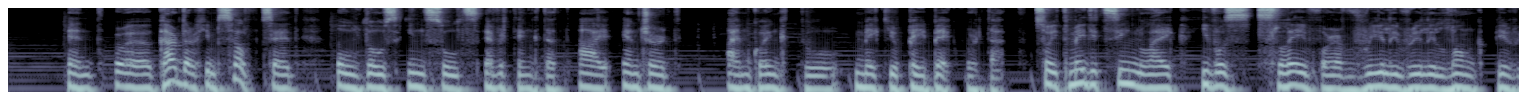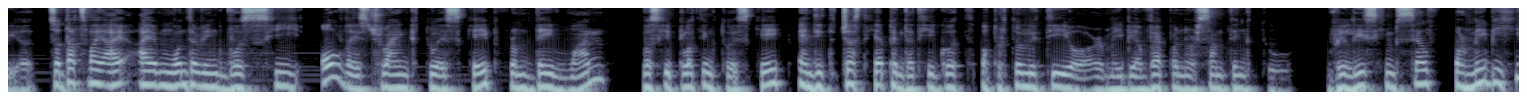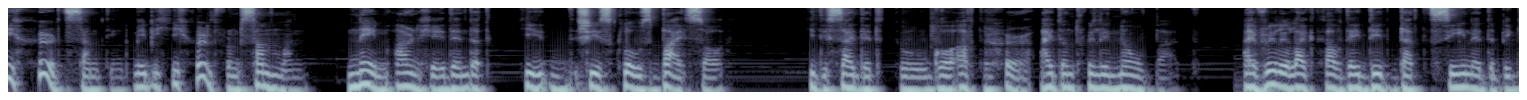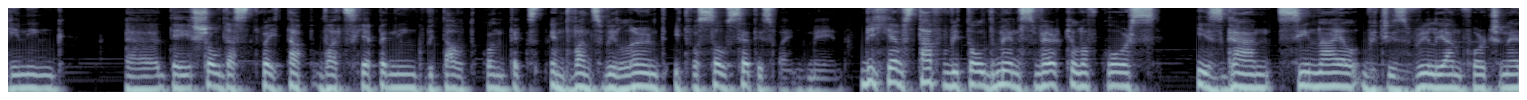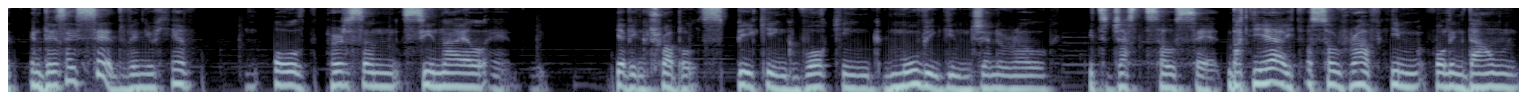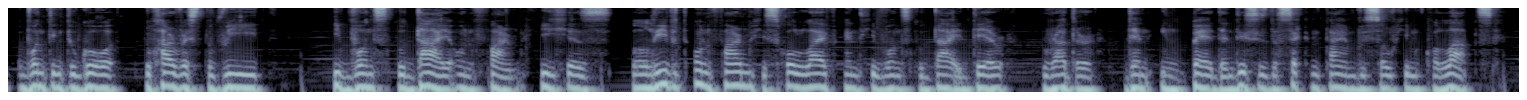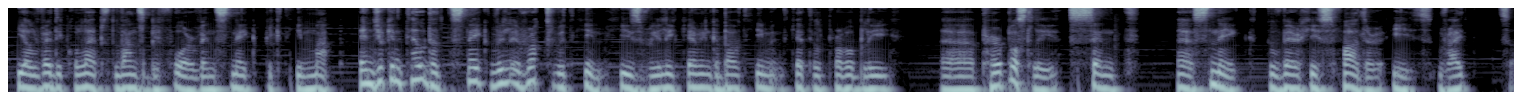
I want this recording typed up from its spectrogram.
And uh, Gardar himself said, all those insults, everything that I injured, I'm going to make you pay back for that. So it made it seem like he was slave for a really, really long period. So that's why I, I am wondering, was he always trying to escape from day one? Was he plotting to escape? And it just happened that he got opportunity or maybe a weapon or something to release himself? Or maybe he heard something. Maybe he heard from someone named Arnheid and that he she is close by. So he decided to go after her. I don't really know, but I really liked how they did that scene at the beginning. Uh, they showed us straight up what's happening without context, and once we learned, it was so satisfying, man. We have stuff with old man Sverkel, of course. He's gone senile, which is really unfortunate. And as I said, when you have an old person senile and having trouble speaking, walking, moving in general. It's just so sad. But yeah, it was so rough. Him falling down, wanting to go to harvest wheat. He wants to die on farm. He has lived on farm his whole life and he wants to die there rather than in bed. And this is the second time we saw him collapse. He already collapsed once before when Snake picked him up. And you can tell that Snake really rocks with him. He's really caring about him and Ketil probably uh, purposely sent uh, Snake to where his father is, right? So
